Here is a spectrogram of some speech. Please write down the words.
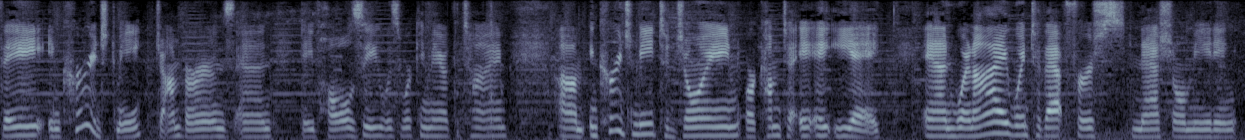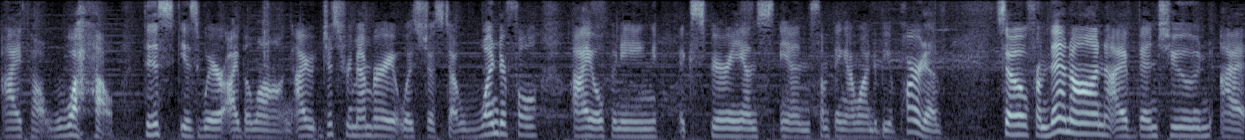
They encouraged me, John Burns and Dave Halsey was working there at the time, um, encouraged me to join or come to AAEA. And when I went to that first national meeting, I thought, wow, this is where I belong. I just remember it was just a wonderful, eye opening experience and something I wanted to be a part of. So from then on, I've been to uh,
